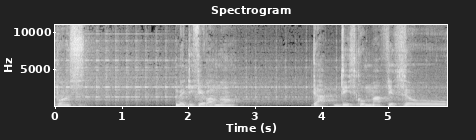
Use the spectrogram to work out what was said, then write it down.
Penses, mais différemment. Dark Disco Mafioso.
